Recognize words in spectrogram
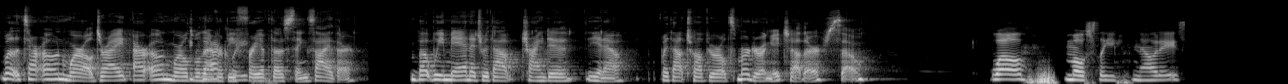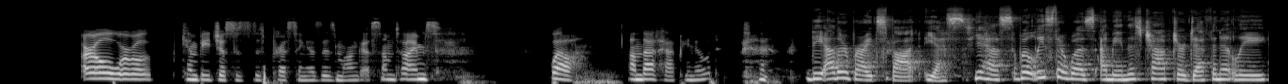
Well, it's our own world, right? Our own world exactly. will never be free of those things either. But we manage without trying to, you know, without 12 year olds murdering each other. So, well, mostly nowadays. Our whole world can be just as depressing as this manga sometimes. Well, on that happy note. the other bright spot, yes, yes. Well, at least there was. I mean, this chapter definitely,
